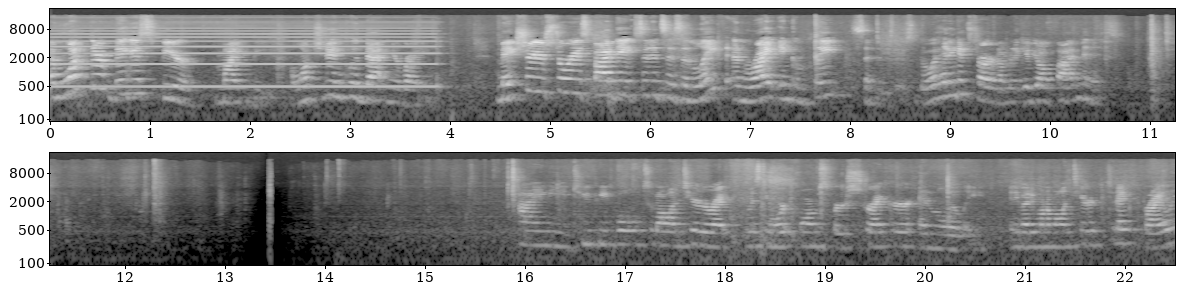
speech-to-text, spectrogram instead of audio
And what their biggest fear might be. I want you to include that in your writing. Make sure your story is five to eight sentences in length and write in complete sentences. Go ahead and get started. I'm going to give you all five minutes. I need two people to volunteer to write missing work forms for Stryker and Lily. Anybody want to volunteer today? Riley?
